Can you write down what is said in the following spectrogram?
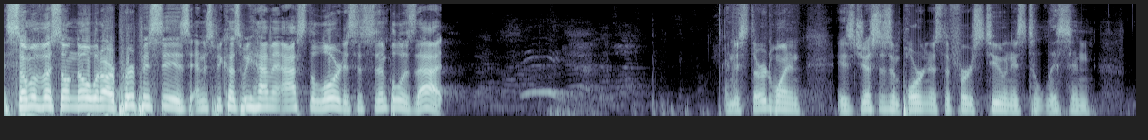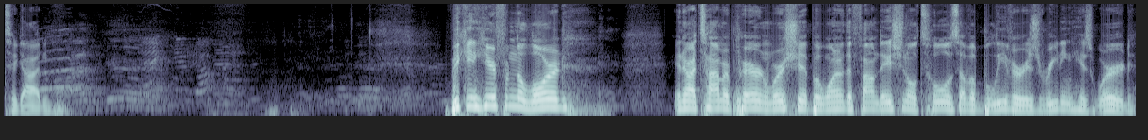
Some of us don't know what our purpose is, and it's because we haven't asked the Lord. It's as simple as that. And this third one is just as important as the first two, and is to listen to God. We can hear from the Lord in our time of prayer and worship, but one of the foundational tools of a believer is reading His Word.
